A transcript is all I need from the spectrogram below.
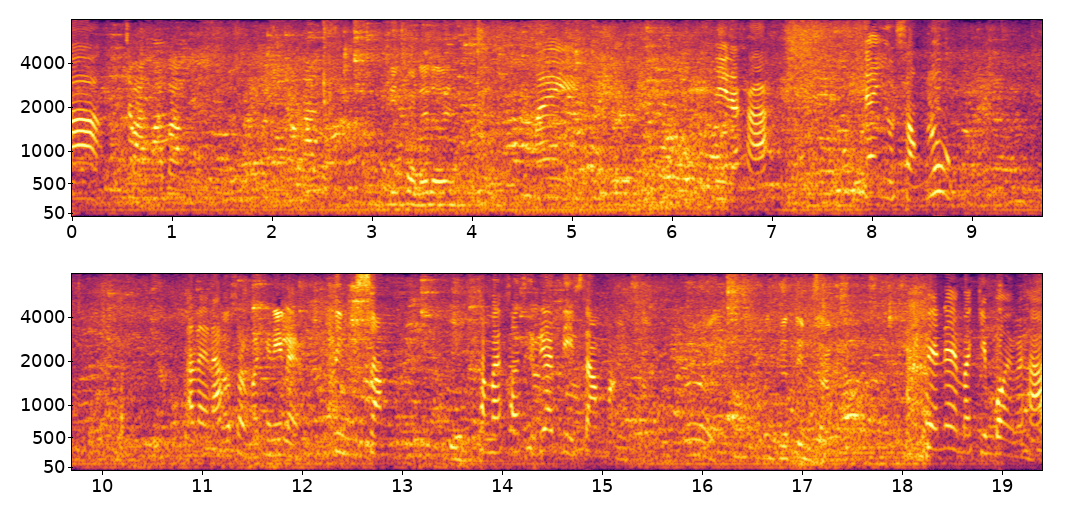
มากจะมามาบังกินก่อนได้เลยไม่ นี่นะคะ ได้อยู่สองลูก อะไรนะ เราสั่งมาแค่นี้แหละ ติ่มซำ ทำไมเขาถึงเรียกติ่มซำอะเออมันคือติ่มซเพื่อนเน่มากินบ่อยไหมคะ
